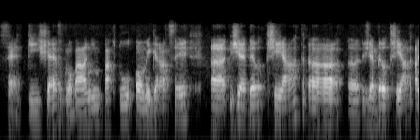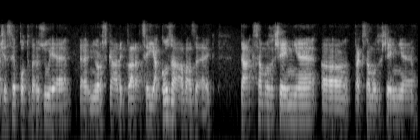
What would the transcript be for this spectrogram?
se píše v globálním paktu o migraci, že byl přijat, eh, eh, že byl přijat a že se potvrzuje New Yorkská deklarace jako závazek, tak samozřejmě, tak samozřejmě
